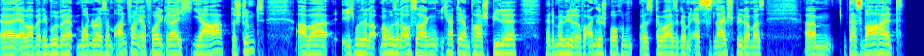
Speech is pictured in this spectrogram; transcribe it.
Äh, er war bei den Wolverhampton Wanderers am Anfang erfolgreich. Ja, das stimmt. Aber ich muss halt, man muss halt auch sagen, ich hatte ja ein paar Spiele, werde immer wieder darauf angesprochen, was war sogar mein erstes Live-Spiel damals. Ähm, das war halt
